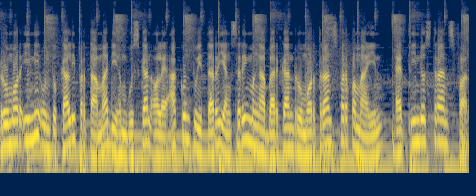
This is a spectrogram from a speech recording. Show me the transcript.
Rumor ini untuk kali pertama dihembuskan oleh akun Twitter yang sering mengabarkan rumor transfer pemain, @indostransfer.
